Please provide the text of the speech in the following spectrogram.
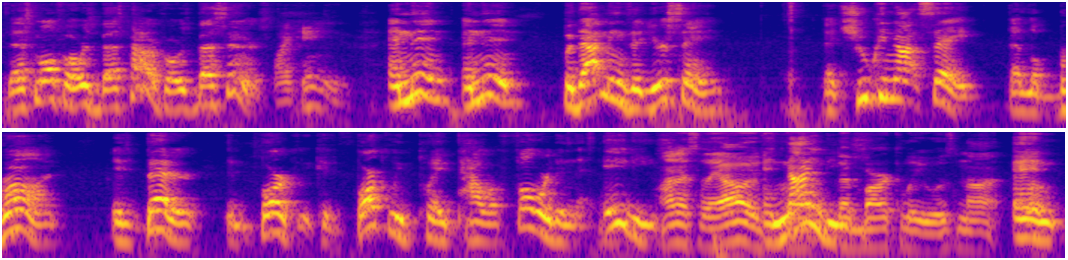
best small forwards, best power forwards, best centers. Why can't you? And then, and then, but that means that you're saying that you cannot say that LeBron is better than Barkley because Barkley played power forward in the 80s Honestly, I always And thought 90s. that Barkley was not. and,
